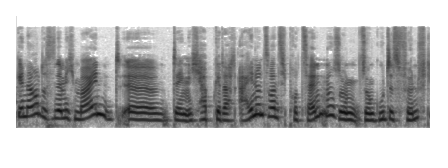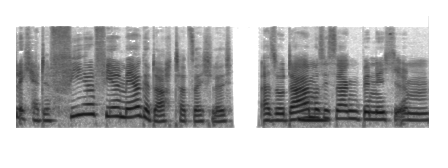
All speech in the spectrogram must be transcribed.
genau, das ist nämlich mein äh, Ding. Ich habe gedacht, 21 Prozent nur, so ein, so ein gutes Fünftel. Ich hätte viel, viel mehr gedacht tatsächlich. Also da mhm. muss ich sagen, bin ich ähm,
